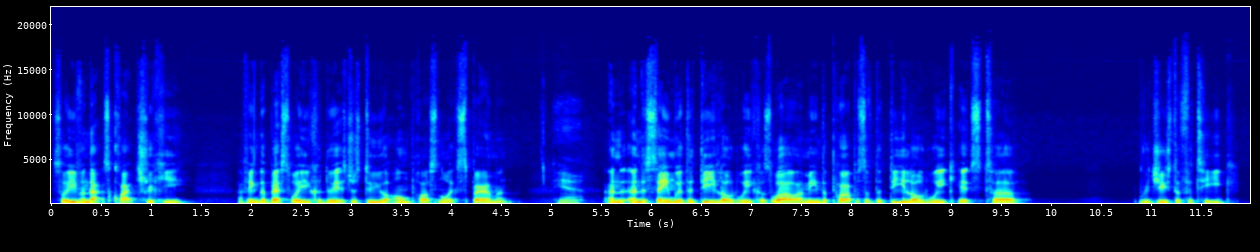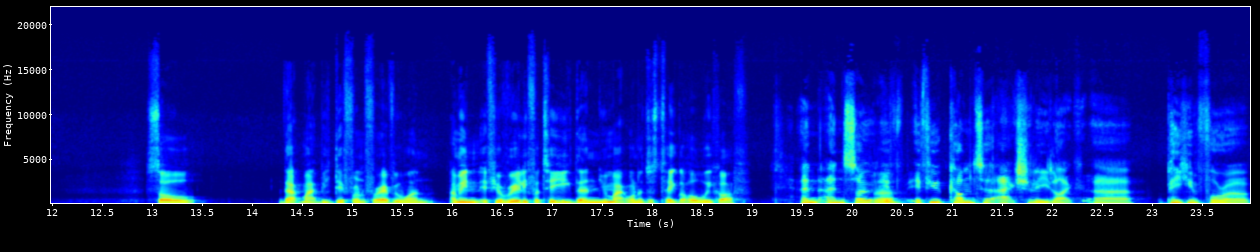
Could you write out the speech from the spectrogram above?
So even that's quite tricky. I think the best way you could do it is just do your own personal experiment. Yeah. And and the same with the deload week as well. I mean, the purpose of the deload week is to reduce the fatigue. So that might be different for everyone. I mean, if you're really fatigued, then you might want to just take the whole week off. And and so yeah. if if you come to actually like uh, peaking for a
